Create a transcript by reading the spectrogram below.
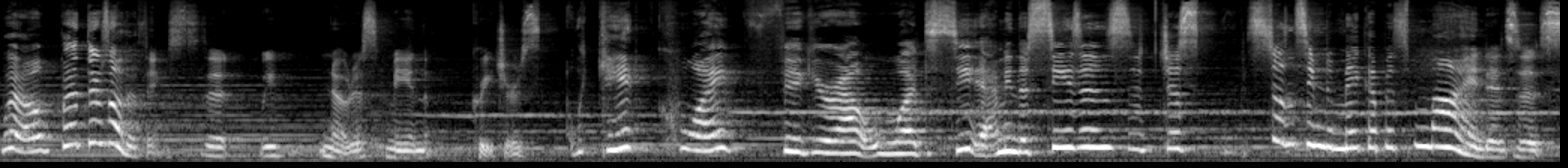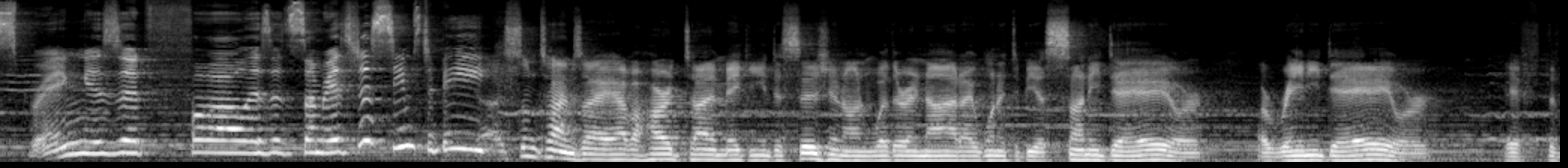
Well, but there's other things that we've noticed, me and the creatures. We can't quite figure out what see. I mean, the seasons just doesn't seem to make up its mind. Is it spring? Is it fall? Is it summer? It just seems to be. Uh, Sometimes I have a hard time making a decision on whether or not I want it to be a sunny day or a rainy day or if the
